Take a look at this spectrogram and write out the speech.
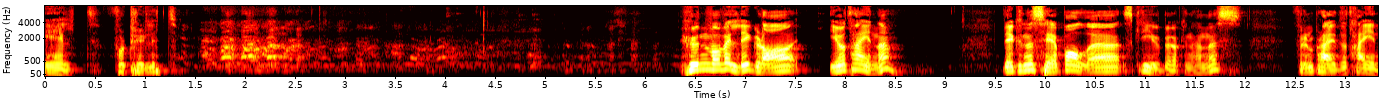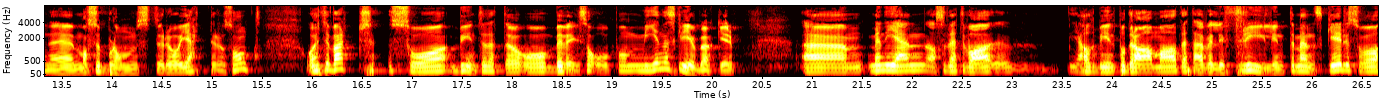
helt fortryllet. Hun var veldig glad i å tegne. Det kunne se på alle skrivebøkene hennes. For hun pleide å tegne masse blomster og hjerter og sånt. Og etter hvert så begynte dette å bevege seg over på mine skrivebøker. Um, men igjen, altså dette var Jeg hadde begynt på drama. Dette er veldig frylynte mennesker, så,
